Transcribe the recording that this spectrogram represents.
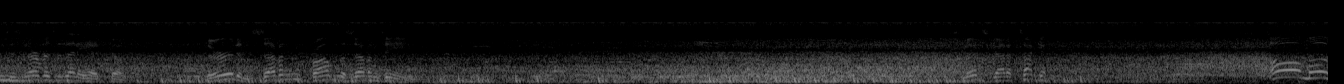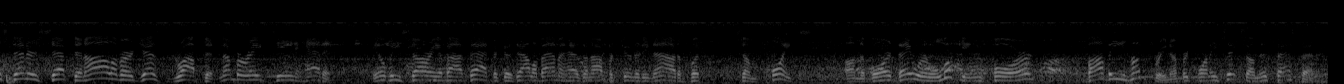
He's as nervous as any head coach. Third and seven from the 17. Smith's got to tuck it. Almost intercepted. Oliver just dropped it. Number 18 had it. He'll be sorry about that because Alabama has an opportunity now to put some points on the board. They were looking for Bobby Humphrey, number 26 on this pass pattern.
